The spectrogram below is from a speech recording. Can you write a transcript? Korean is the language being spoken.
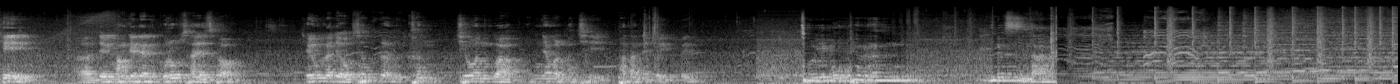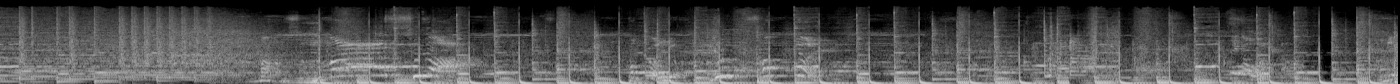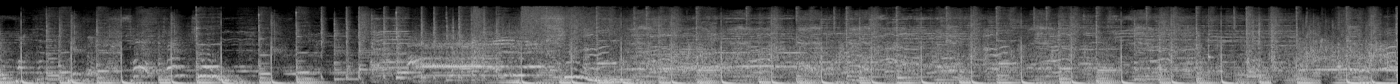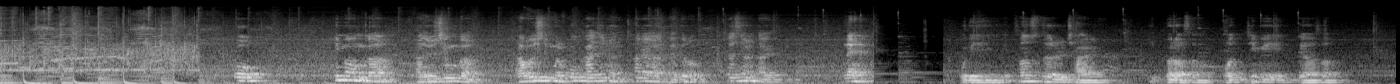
특히 어, 저희 관계된 그룹사에서 지금까지 없었던 큰 지원과 협력을 같이 받아내고 있고요. 저희 목표는 이렇습니다. 마수다 꼭 희망과 자존심과 자부심을 꼭 가지는 한 해가 되도록 최선을 다하겠습니다. 네 우리 선수들을 잘 이끌어서 원팀이 되어서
